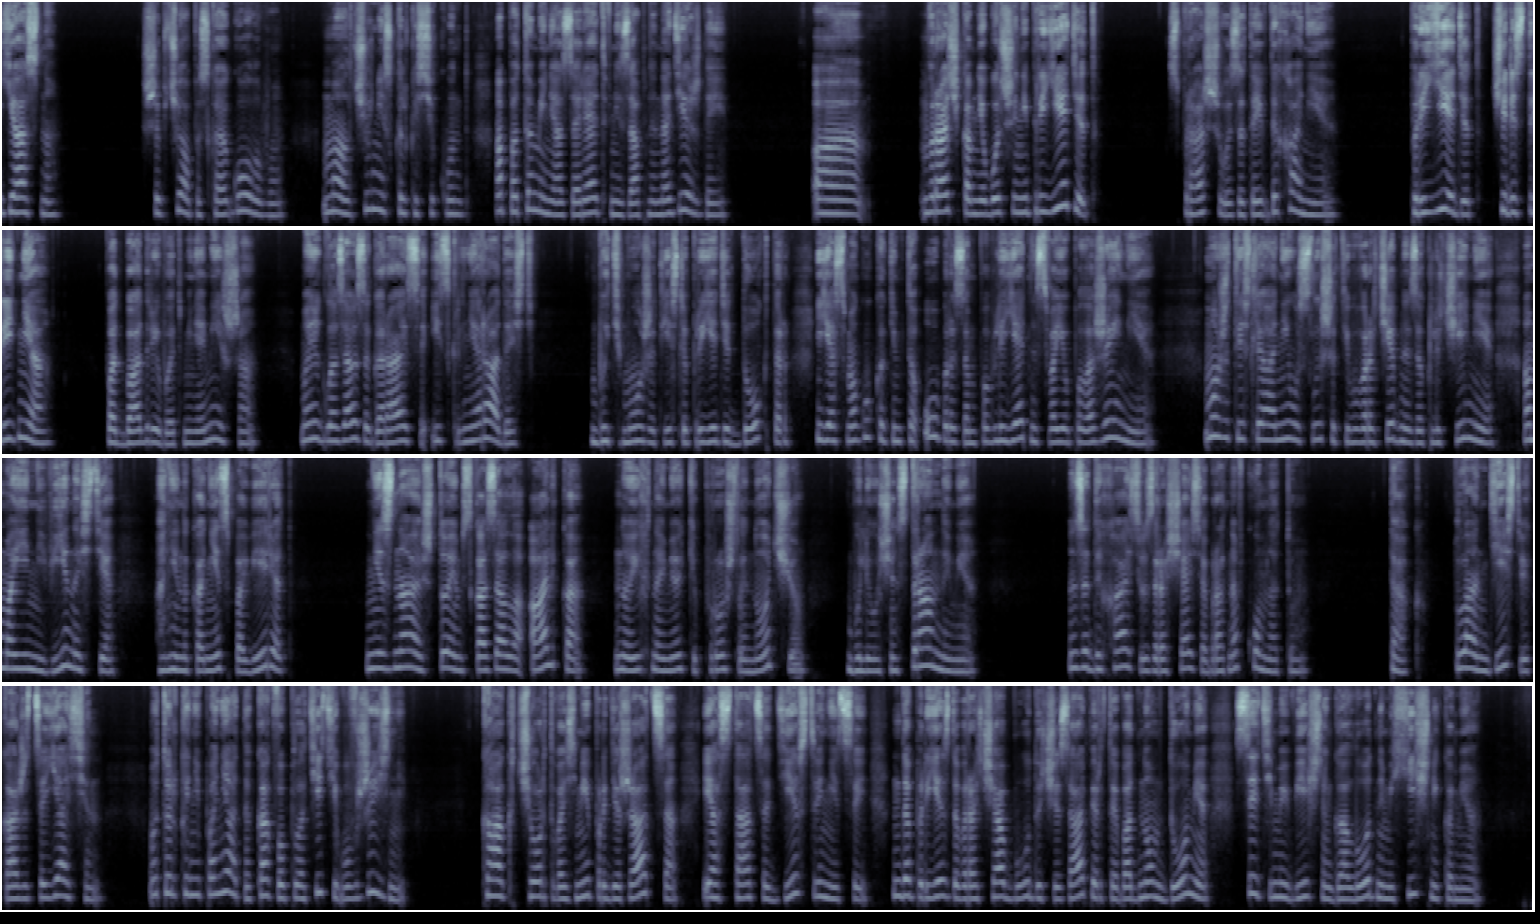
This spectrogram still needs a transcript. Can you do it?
«Ясно», — шепчу, опуская голову. Молчу несколько секунд, а потом меня озаряет внезапной надеждой. «А врач ко мне больше не приедет?» Спрашиваю, затаив дыхание. «Приедет через три дня», — подбадривает меня Миша. В моих глазах загорается искренняя радость. Быть может, если приедет доктор, я смогу каким-то образом повлиять на свое положение. Может, если они услышат его врачебное заключение о моей невинности — они, наконец, поверят? Не знаю, что им сказала Алька, но их намеки прошлой ночью были очень странными. Задыхаясь, возвращаясь обратно в комнату. Так, план действий кажется ясен. Вот только непонятно, как воплотить его в жизнь. Как, черт возьми, продержаться и остаться девственницей до приезда врача, будучи запертой в одном доме с этими вечно голодными хищниками?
